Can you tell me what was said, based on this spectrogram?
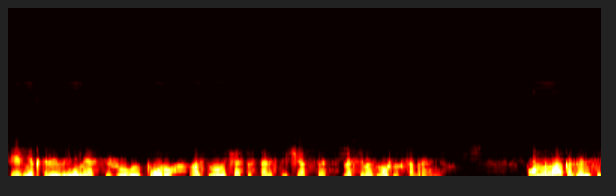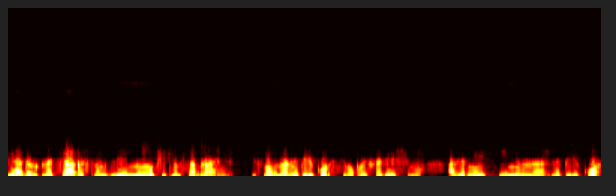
Через некоторое время, в тяжелую пору, мы снова часто стали встречаться на всевозможных собраниях. Помню, мы оказались рядом на тягостном, длинном, мучительном собрании, и словно наперекор всему происходящему, а вернее именно наперекор,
